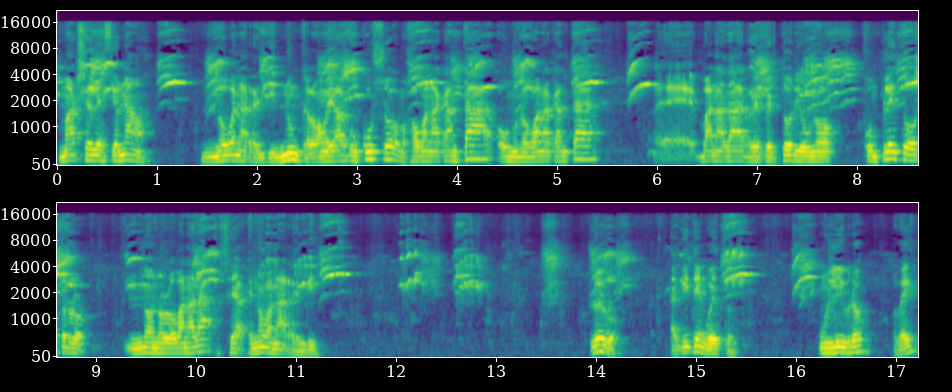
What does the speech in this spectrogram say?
mal seleccionados, no van a rendir nunca. Lo vamos a llevar a concurso, a lo mejor van a cantar, o no van a cantar, eh, van a dar repertorio unos completo, otros no nos lo van a dar, o sea que no van a rendir. Luego, aquí tengo esto, un libro, ¿lo veis?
